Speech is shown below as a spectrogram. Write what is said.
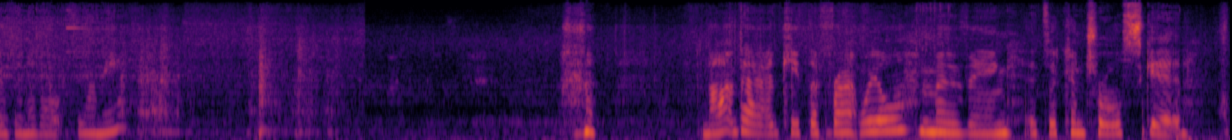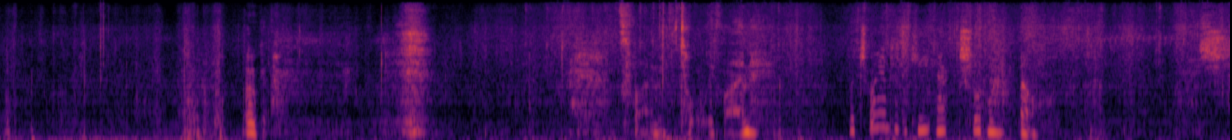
open it out for me. Not bad. Keep the front wheel moving. It's a control skid. Okay. It's fine. It's totally fine. Which way did he actually? Oh. Shit.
